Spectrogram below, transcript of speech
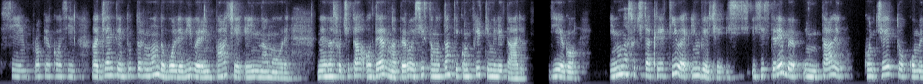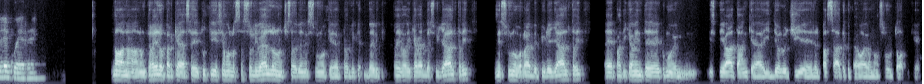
Sì, proprio così. La gente in tutto il mondo vuole vivere in pace e in amore. Nella società odierna però esistono tanti conflitti militari. Diego, in una società creativa invece es- esisterebbe un tale concetto come le guerre? No, no, non credo perché se tutti siamo allo stesso livello non ci sarebbe nessuno che prevaricherebbe sugli altri nessuno vorrebbe più degli altri, è praticamente come ispirata anche a ideologie del passato che però erano solo utopiche.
